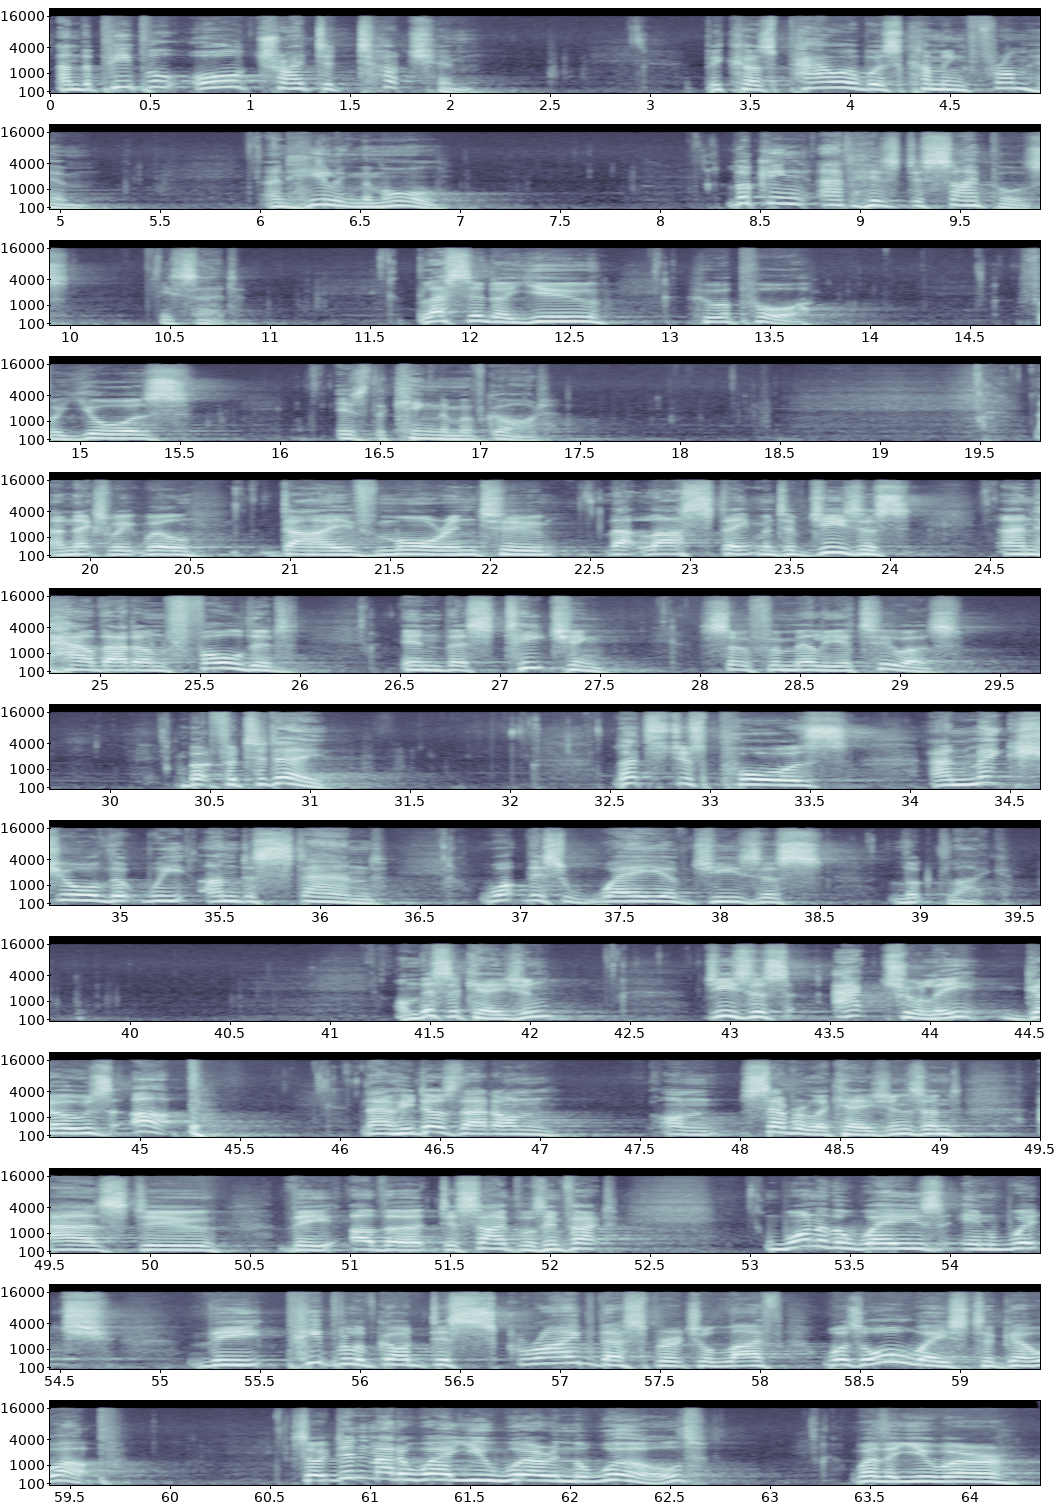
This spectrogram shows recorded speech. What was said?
and the people all tried to touch him because power was coming from him and healing them all. Looking at his disciples, he said, Blessed are you who are poor, for yours is the kingdom of God. And next week we'll dive more into that last statement of Jesus and how that unfolded in this teaching so familiar to us. But for today, let's just pause and make sure that we understand what this way of Jesus looked like. On this occasion, Jesus actually goes up. Now, he does that on, on several occasions, and as do the other disciples. In fact, one of the ways in which the people of God described their spiritual life was always to go up. So it didn't matter where you were in the world, whether you were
